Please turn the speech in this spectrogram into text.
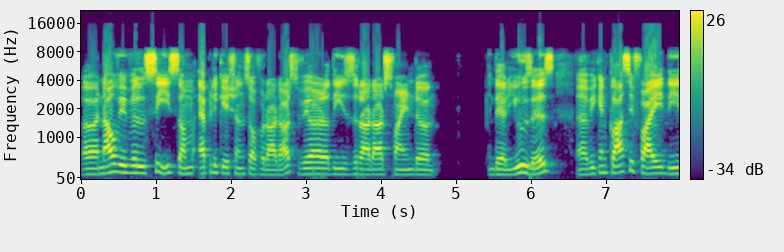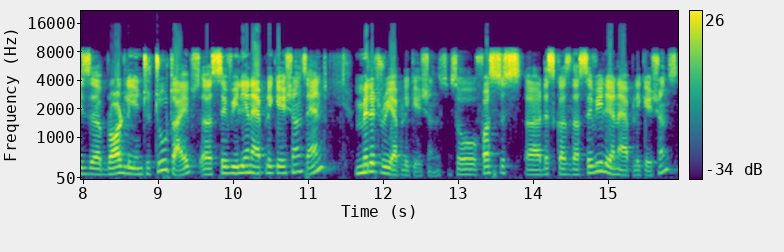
Uh, now we will see some applications of radars where these radars find uh, their uses uh, we can classify these uh, broadly into two types civilian applications and military applications. So first uh, discuss the civilian applications.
